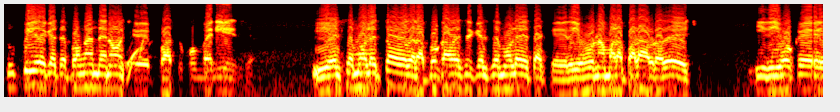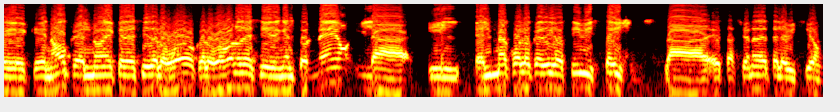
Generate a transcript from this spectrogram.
tú pides que te pongan de noche para tu conveniencia. Y él se molestó de las pocas veces que él se molesta, que dijo una mala palabra, de hecho y dijo que, que no, que él no es que decide los juegos, que los juegos lo deciden el torneo y la y él me acuerdo que dijo TV stations, las estaciones de televisión,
